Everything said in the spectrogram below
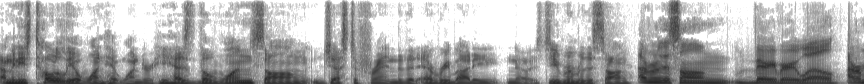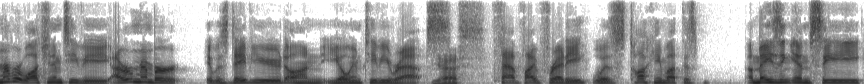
I mean, he's totally a one hit wonder. He has the one song, Just a Friend, that everybody knows. Do you remember this song? I remember this song very, very well. I remember watching MTV. I remember it was debuted on Yo MTV Raps. Yes. Fab Five Freddy was talking about this amazing MC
